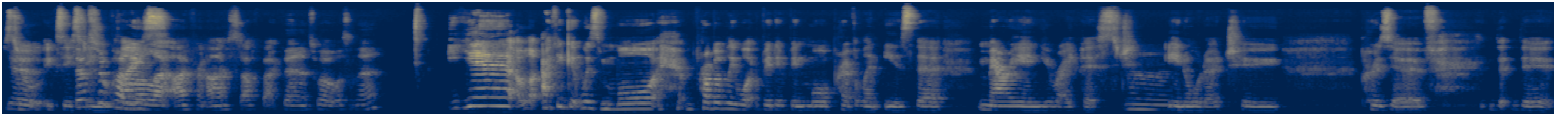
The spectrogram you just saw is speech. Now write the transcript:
still Yeah. existing There was still quite place. a lot of like eye for an eye stuff back then as well, wasn't there? Yeah, I think it was more probably what would have been more prevalent is the marrying your rapist Mm. in order to preserve the, the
